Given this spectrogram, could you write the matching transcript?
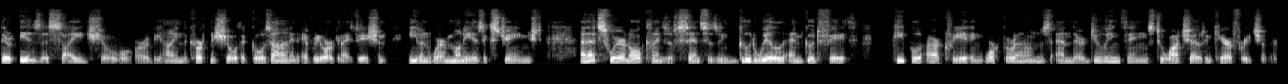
there is a side show or a behind the curtain show that goes on in every organization, even where money is exchanged. And that's where, in all kinds of senses, in goodwill and good faith, people are creating workarounds and they're doing things to watch out and care for each other.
